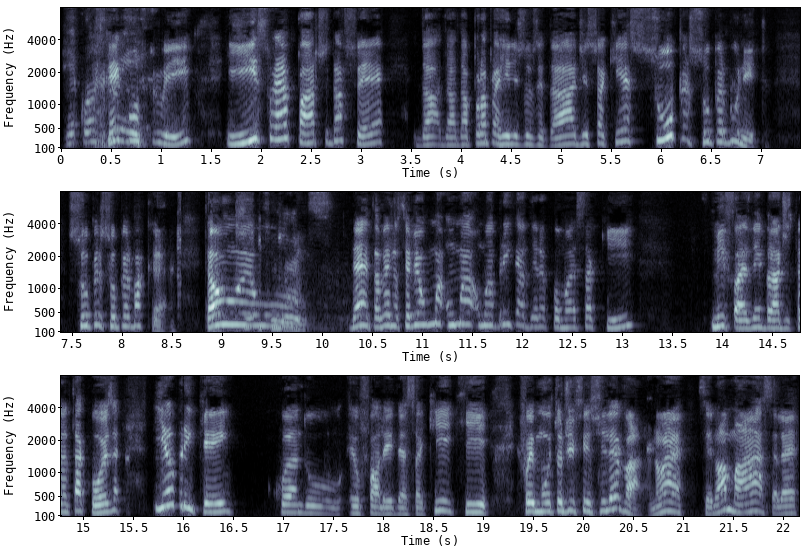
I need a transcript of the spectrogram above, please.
reconstruir. reconstruir. e isso é a parte da fé, da, da, da, própria religiosidade. Isso aqui é super, super bonito. Super, super bacana. Então, eu, né, tá vendo? Você vê uma, uma, uma brincadeira como essa aqui, me faz lembrar de tanta coisa. E eu brinquei quando eu falei dessa aqui, que foi muito difícil de levar, não é? Você não amassa, ela é,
